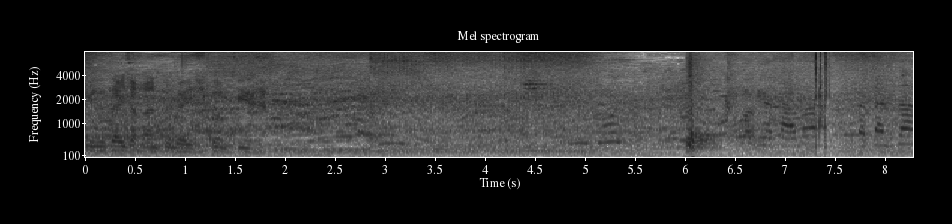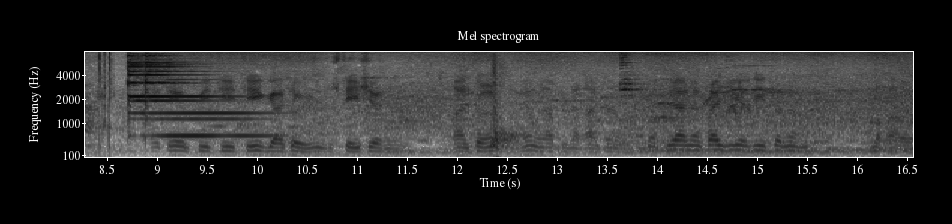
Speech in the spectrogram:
Malapit na tayo sa kanto guys, konti na. Ito yung PTT gasoline station. Kanto na tayo, malapit na kanto na. Kaya ng tricycle dito ng Macau.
